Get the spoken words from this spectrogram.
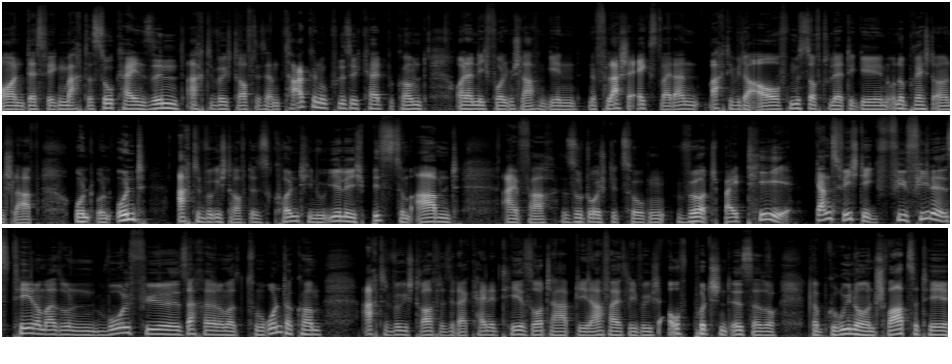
Und deswegen macht es so keinen Sinn. Achtet wirklich darauf, dass ihr am Tag genug Flüssigkeit bekommt und dann nicht vor dem Schlafengehen eine Flasche ext, weil dann wacht ihr wieder auf, müsst auf Toilette gehen, unterbrecht euren Schlaf und, und, und achtet wirklich darauf, dass es kontinuierlich bis zum Abend einfach so durchgezogen wird. Bei Tee, ganz wichtig, für viele ist Tee nochmal so eine Wohlfühlsache, nochmal zum Runterkommen. Achtet wirklich darauf, dass ihr da keine Teesorte habt, die nachweislich wirklich aufputschend ist. Also ich glaube grüner und schwarzer Tee,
